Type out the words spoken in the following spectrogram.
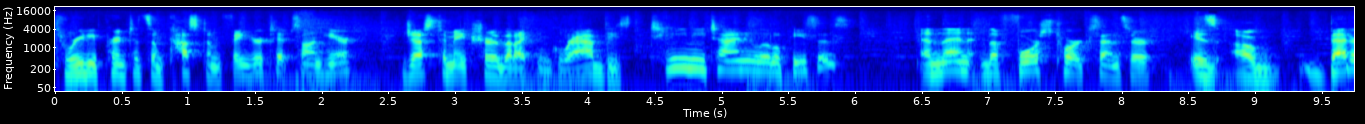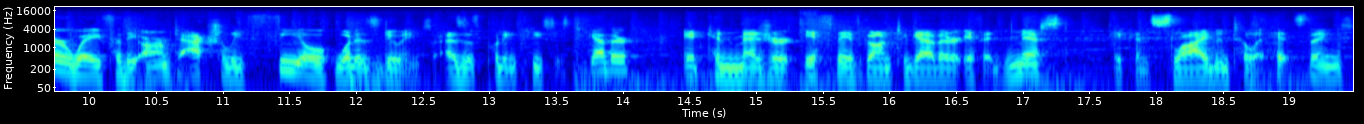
3D printed some custom fingertips on here just to make sure that I can grab these teeny tiny little pieces. And then the force torque sensor is a better way for the arm to actually feel what it's doing. So as it's putting pieces together, it can measure if they've gone together, if it missed, it can slide until it hits things.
